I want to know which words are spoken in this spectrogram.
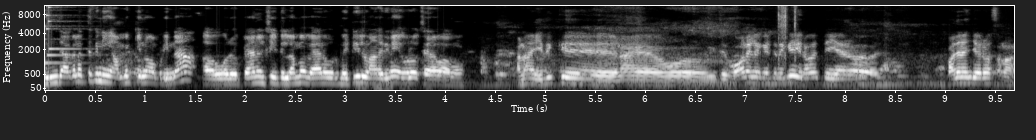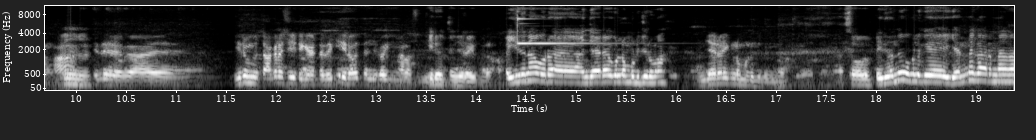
இந்த அகலத்துக்கு நீங்க அமைக்கணும் அப்படின்னா ஒரு பேனல் சீட் இல்லாம வேற ஒரு மெட்டீரியல் வாங்குறீங்கன்னா எவ்வளவு செலவாகும் ஆனா இதுக்கு நான் இது ஓலையில கேட்டதுக்கு இருபத்தி ஐயாயிரம் பதினஞ்சாயிரம் ரூபா சொன்னாங்க. இது இரும்பு தகர சீட்டு கேட்டதுக்கு இருபத்தஞ்சு ரூபாய்க்கு மேல சொல்லி இருபத்தஞ்சு ரூபாய்க்கு மேல. அப்ப இதுனா ஒரு அஞ்சாயிரம் ரூபாய்க்குள்ள முடிஞ்சிருமா? அஞ்சாயிரம் ரூபாய்க்குள்ள முடிஞ்சிருங்க. ஸோ இது வந்து உங்களுக்கு என்ன காரணம்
